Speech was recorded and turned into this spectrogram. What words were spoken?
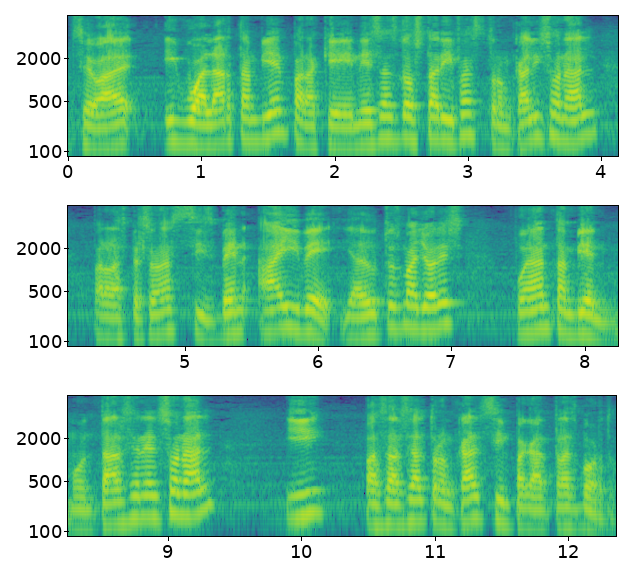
se, va a igualar también para que en esas dos tarifas, troncal y zonal, para las personas CISBEN A y B y adultos mayores, puedan también montarse en el zonal y pasarse al troncal sin pagar transbordo.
